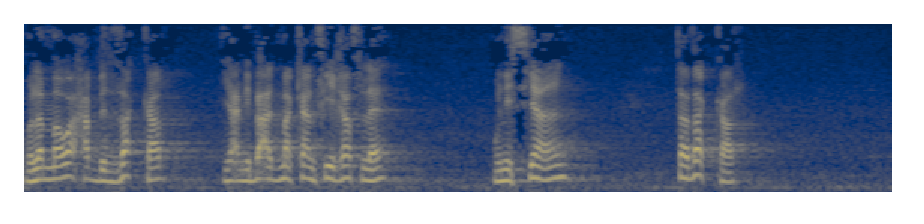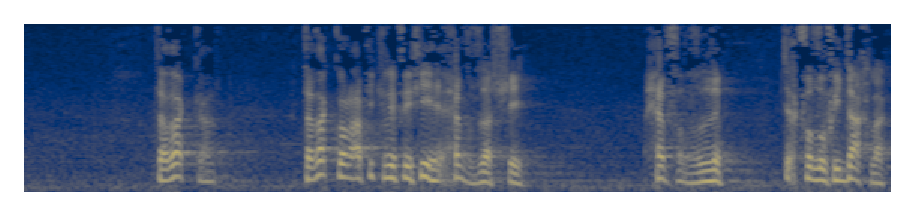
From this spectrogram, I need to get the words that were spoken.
ولما واحد بتذكر يعني بعد ما كان في غفلة ونسيان تذكر. تذكر. التذكر على فكرة في فيه حفظ للشيء. حفظ له. تحفظه في داخلك.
